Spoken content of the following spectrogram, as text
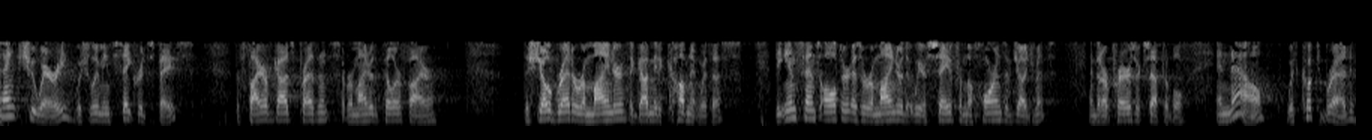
sanctuary, which really means sacred space, the fire of God's presence, a reminder of the pillar of fire. The showbread, a reminder that God made a covenant with us. The incense altar as a reminder that we are saved from the horns of judgment and that our prayers are acceptable. And now, with cooked bread,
